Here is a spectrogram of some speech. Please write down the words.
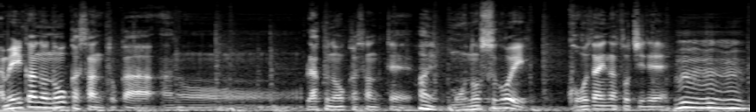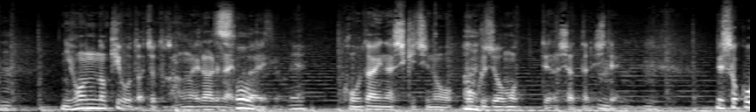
アメリカの農家さんとかあの酪農家さんって、はい。ものすごい広大な土地でうんうんうんうん。日本の規模とはちょっと考えられないぐらいですよね広大な敷地の牧場を持ってらっしゃったりして、うんうんでそこ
